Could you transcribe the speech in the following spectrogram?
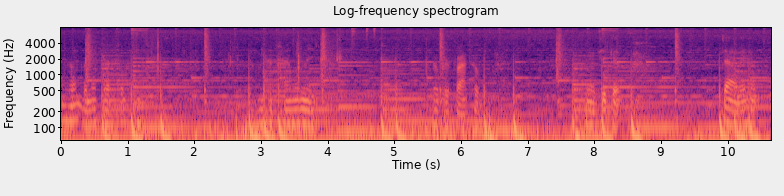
นี่ครับบรรยากาศครับมีกระทางวันนี้เราไปฝากครับเมื่อที่เกิดจ้าเลยครับ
